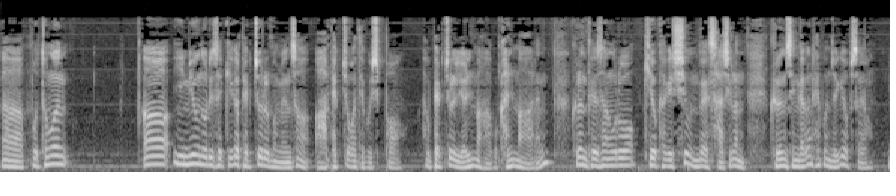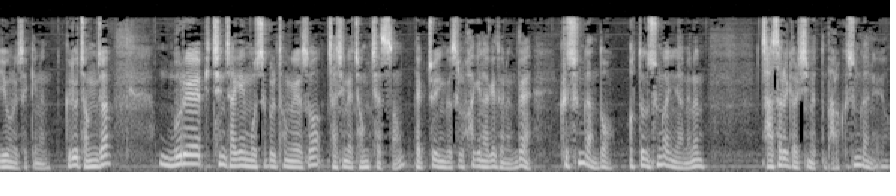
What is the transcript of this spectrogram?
아, 보통은 아, 이 미운 오리 새끼가 백조를 보면서 아 백조가 되고 싶어 하고 백조를 열망하고 갈망하는 그런 대상으로 기억하기 쉬운데 사실은 그런 생각은 해본 적이 없어요. 미운 오리 새끼는 그리고 정작 물에 비친 자기의 모습을 통해서 자신의 정체성 백조인 것을 확인하게 되는데 그 순간도 어떤 순간이냐면은 자살을 결심했던 바로 그 순간이에요.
